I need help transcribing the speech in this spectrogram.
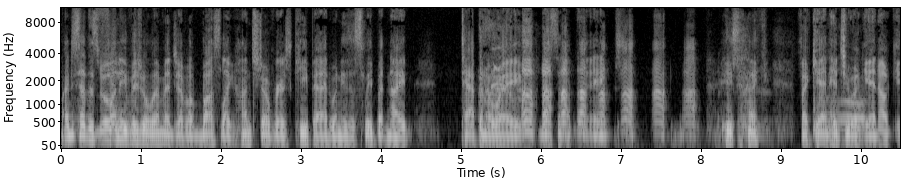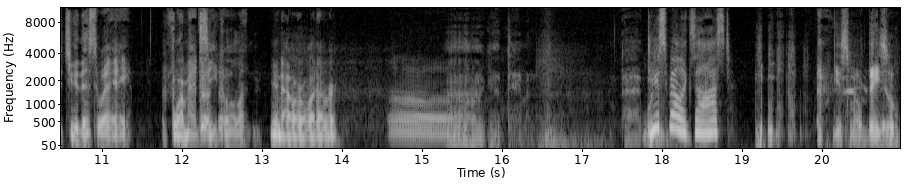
I just had this No. funny visual image of a bus like hunched over his keypad when he's asleep at night, tapping away, messing up things. He's like, if I can't hit you oh. again, I'll get you this way. Format C colon, you know, or whatever. Oh, oh god damn it. Do you smell exhaust? you smell diesel.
